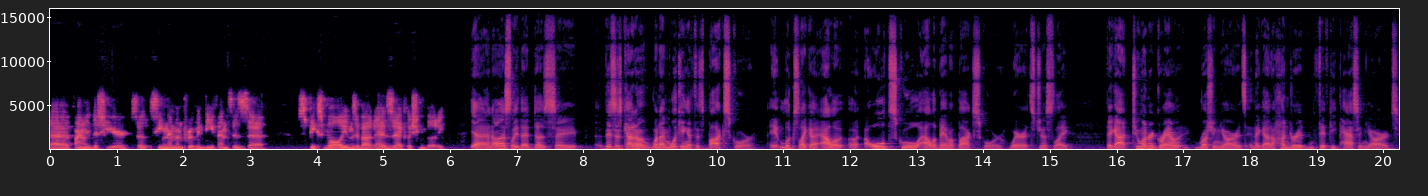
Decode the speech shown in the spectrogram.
uh, finally this year. So seeing them improve in defenses uh, speaks volumes about his uh, coaching ability. Yeah, and honestly, that does say this is kind of when I'm looking at this box score. It looks like a, a old school Alabama box score where it's just like they got 200 ground rushing yards and they got 150 passing yards.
